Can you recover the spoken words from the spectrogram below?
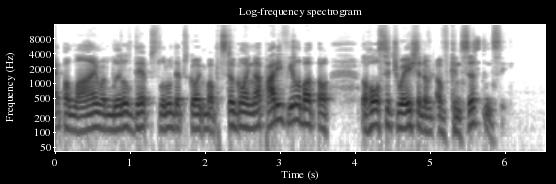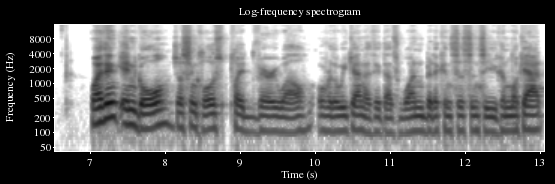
type of line with little dips, little dips going up, but still going up. How do you feel about the the whole situation of, of consistency? Well, I think in goal, Justin Close played very well over the weekend. I think that's one bit of consistency you can look at.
